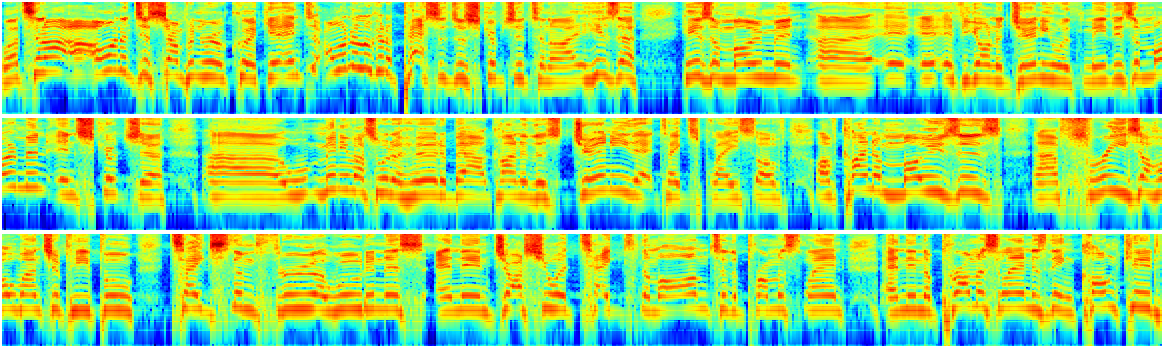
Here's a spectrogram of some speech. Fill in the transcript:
Well, tonight I want to just jump in real quick, and I want to look at a passage of scripture tonight. Here's a here's a moment. Uh, if you go on a journey with me, there's a moment in scripture. Uh, many of us would have heard about kind of this journey that takes place of of kind of Moses uh, frees a whole bunch of people, takes them through a wilderness, and then Joshua takes them on to the promised land, and then the promised land is then conquered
